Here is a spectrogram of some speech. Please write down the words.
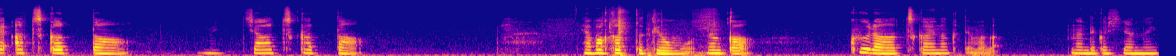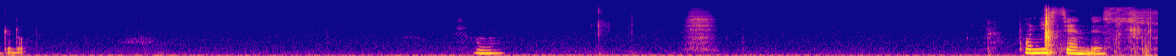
え暑かった。めっちゃ暑かった。やばかった今日も。なんかクーラー使えなくてまだ。なんでか知らないけど。そう。ポニッセンです。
